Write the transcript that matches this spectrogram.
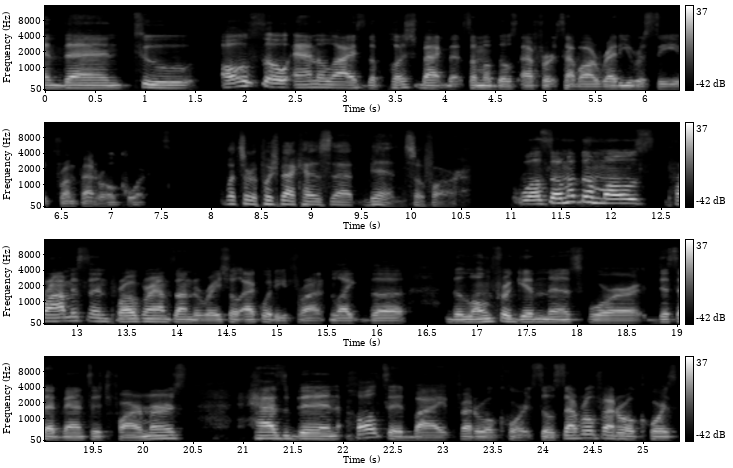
and then to also analyze the pushback that some of those efforts have already received from federal courts. What sort of pushback has that been so far? Well, some of the most promising programs on the racial equity front, like the the loan forgiveness for disadvantaged farmers, has been halted by federal courts. So several federal courts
